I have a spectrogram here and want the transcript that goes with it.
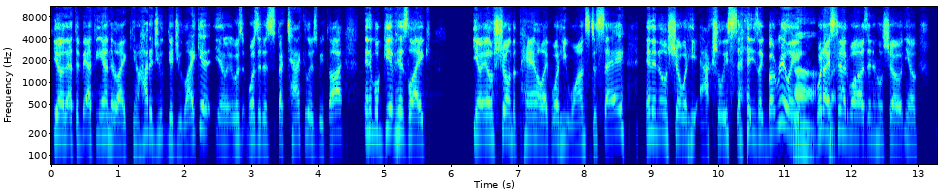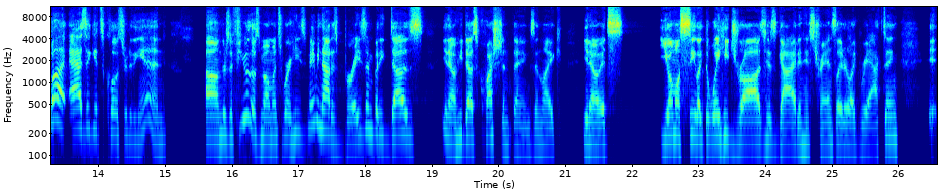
you know, at the at the end, they're like, you know, how did you did you like it? You know, it was was it as spectacular as we thought? And it will give his like, you know, it'll show in the panel like what he wants to say, and then it'll show what he actually said. He's like, but really, ah, what I said was, and he'll show, you know, but as it gets closer to the end, um, there's a few of those moments where he's maybe not as brazen, but he does, you know, he does question things, and like, you know, it's you almost see like the way he draws his guide and his translator like reacting. It,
